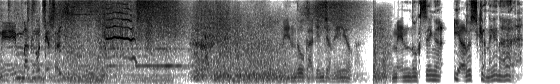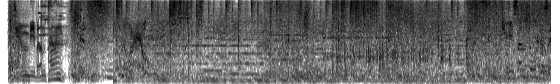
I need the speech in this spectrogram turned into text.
影煙幕の術。面倒かけんじゃねえよ。めんどくせえがやるしかねえな。準備万端。そらよ計算通りだぜ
